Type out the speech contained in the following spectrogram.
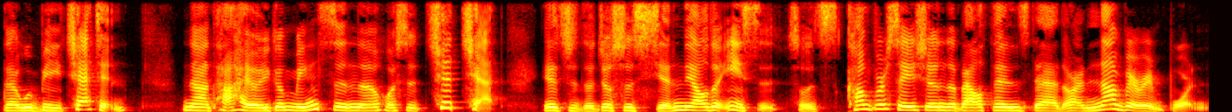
that would be chatting. 那它还有一个名词呢，或是 chit chat，也指的就是闲聊的意思。So it's conversations about things that are not very important.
